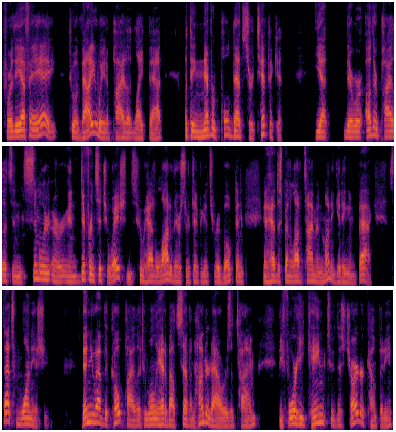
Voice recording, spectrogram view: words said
for the FAA to evaluate a pilot like that, but they never pulled that certificate. Yet there were other pilots in similar or in different situations who had a lot of their certificates revoked and, and had to spend a lot of time and money getting them back. So that's one issue. Then you have the co-pilot who only had about 700 hours of time before he came to this charter company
